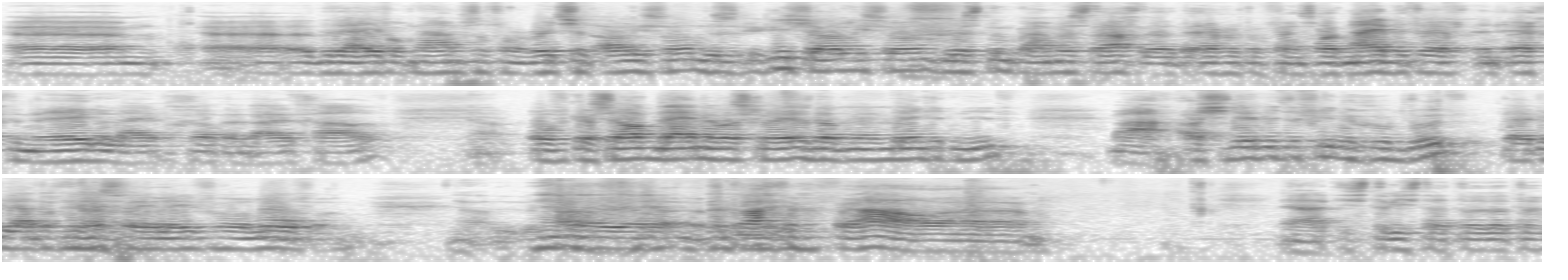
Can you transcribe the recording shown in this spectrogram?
ehm, eh, het bedrijf op naam stond van Richard Allison. Dus Richard Allison. Dus toen kwamen ze erachter dat de Everton fans wat mij betreft een echt een hele lijpe grap hebben uitgehaald. Ja. Of ik er zelf blij mee was geweest, dat moment denk ik niet. Maar als je dit met je vriendengroep doet, dan heb je daar toch de rest van je leven gewoon lol van. Ja. Een prachtig verhaal. eh. ja, het is triest dat, eh, dat de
